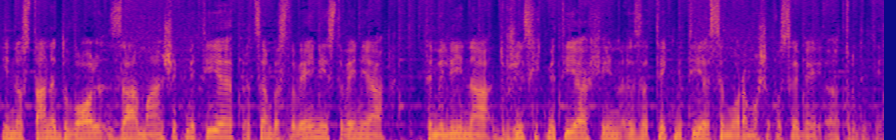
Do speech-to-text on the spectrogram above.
in ne ostane dovolj za manjše kmetije, predvsem v Sloveniji. Slovenija temelji na družinskih kmetijah in za te kmetije se moramo še posebej truditi.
